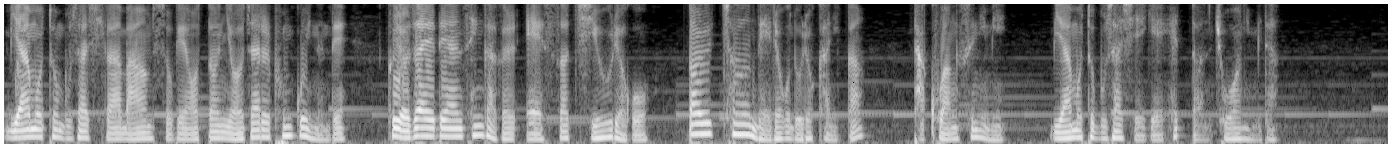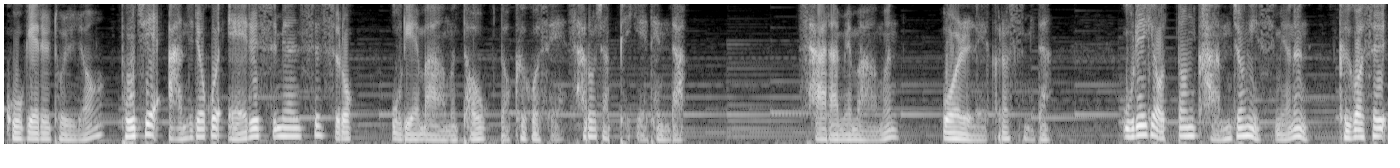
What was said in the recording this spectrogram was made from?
미야모토 무사시가 마음속에 어떤 여자를 품고 있는데 그 여자에 대한 생각을 애써 지우려고 떨쳐내려고 노력하니까 다쿠왕 스님이 미야모토 무사시에게 했던 조언입니다. 고개를 돌려 보지 않으려고 애를 쓰면 쓸수록 우리의 마음은 더욱더 그곳에 사로잡히게 된다. 사람의 마음은 원래 그렇습니다. 우리에게 어떤 감정이 있으면은 그것을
